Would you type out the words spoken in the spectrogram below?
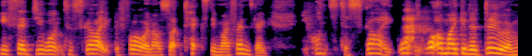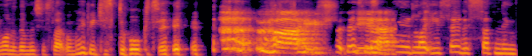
he said, "Do you want to Skype?" Before, and I was like texting my friends, going, "He wants to Skype. What what am I going to do?" And one of them was just like, "Well, maybe just talk to him." right. But there's yeah. this weird, like you say, this sudden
